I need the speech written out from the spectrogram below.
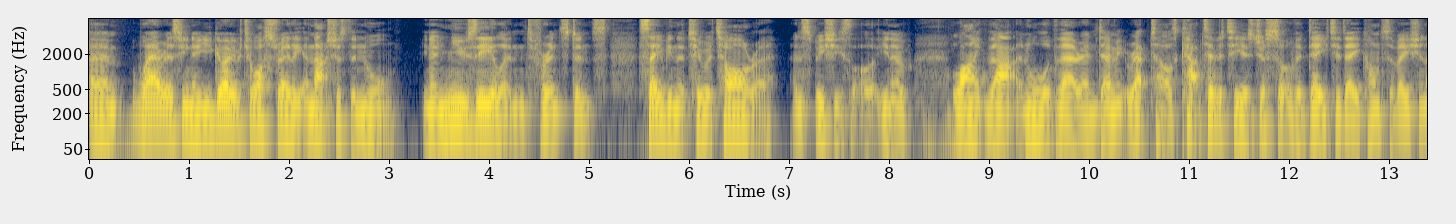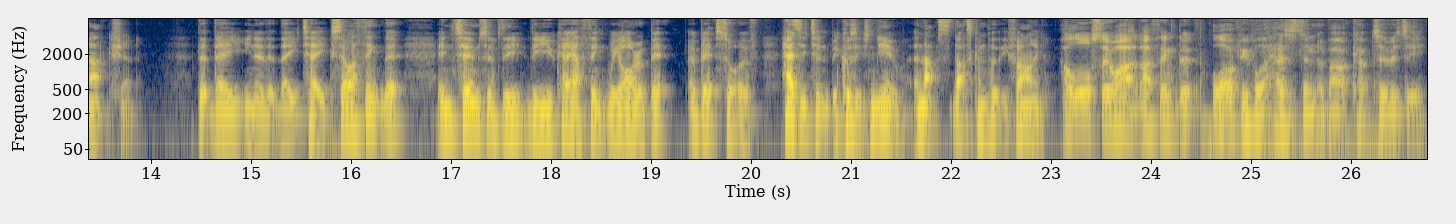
Um, whereas you know you go over to Australia and that's just the norm. You know New Zealand, for instance, saving the tuatara and species you know like that and all of their endemic reptiles. Captivity is just sort of a day to day conservation action that they you know that they take. So I think that in terms of the the UK, I think we are a bit a bit sort of hesitant because it's new, and that's that's completely fine. I'll also add, I think that a lot of people are hesitant about captivity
